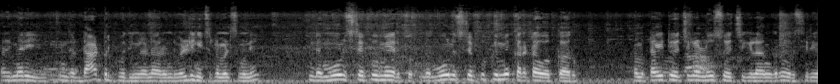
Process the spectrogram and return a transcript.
அதேமாதிரி இந்த டாட் இருக்கு பார்த்தீங்களா? ரெண்டு வெல்டிங் வச்சுட்டு மென்ஸ் பண்ணி. இந்த மூணு ஸ்டெப்புமே இருக்கும். இந்த மூணு ஸ்டெப்புக்குமே கரெக்டாக ஒர்க் ஆகும் நம்ம டைட் வச்சுக்கலாம் லூஸ் வச்சுக்கலாங்கிற ஒரு சிறிய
